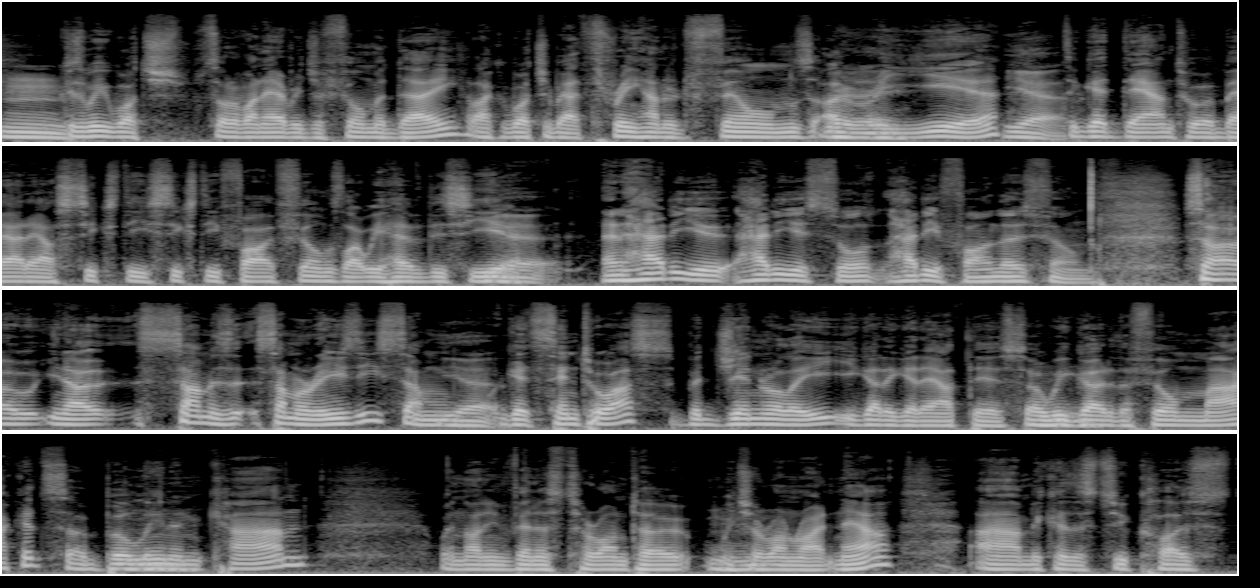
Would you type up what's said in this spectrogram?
Mm. because we watch sort of on average a film a day. Like we watch about 300 films over a year yeah, to get down to about our 60, 65 films like we have this year. yeah. And how do you how do you sort how do you find those films? So you know, some is some are easy, some Yeah. get sent to us, but generally you got to get out there. So we Mm. go to the film markets, so Berlin Mm. and Cannes. We're not in Venice, Toronto, which Mhm. are on right now, um, because it's too close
